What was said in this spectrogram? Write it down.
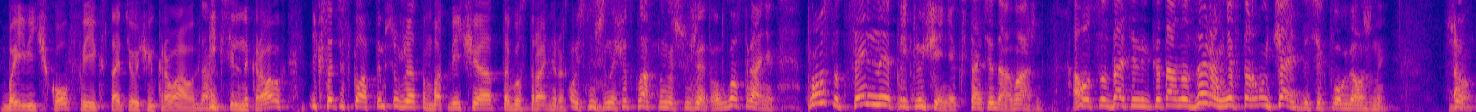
боевичков и, кстати, очень кровавых. Да. Пиксельно кровавых. И, кстати, с классным сюжетом, в отличие от Runner. Ой, слушай, насчет классного сюжета. Вот Runner просто цельное приключение. Кстати, да, важно. А вот создатели Katana Zero мне вторую часть до сих пор должны. Все.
